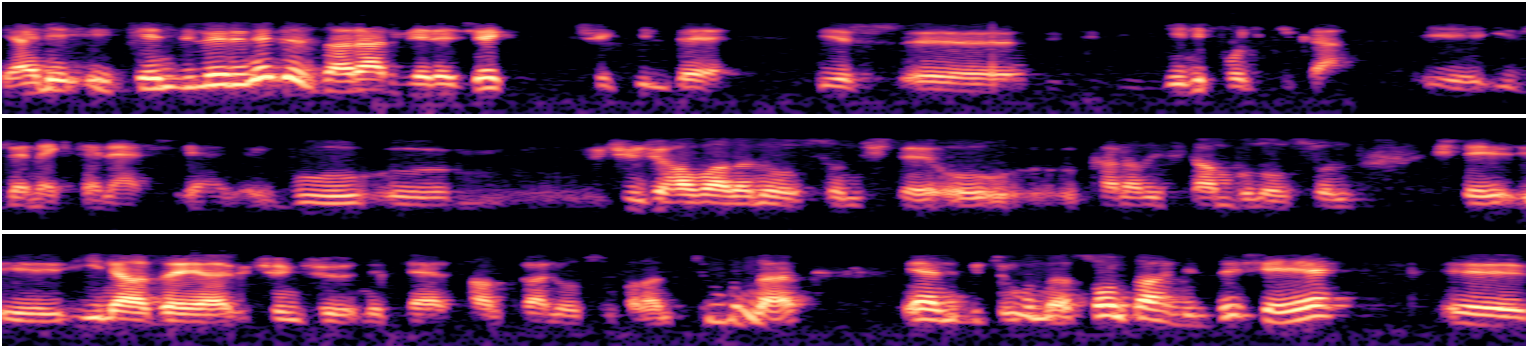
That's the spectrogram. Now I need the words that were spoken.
yani e, kendilerine de zarar verecek şekilde bir e, yeni politika e, izlemekteler. Yani bu e, üçüncü havaalanı olsun işte o Kanal İstanbul olsun işte e, İğneada'ya üçüncü nükleer santral olsun falan bütün bunlar yani bütün bunlar son tahlilde şeye e,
